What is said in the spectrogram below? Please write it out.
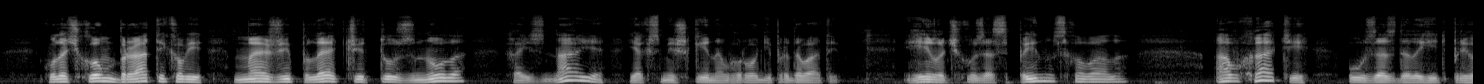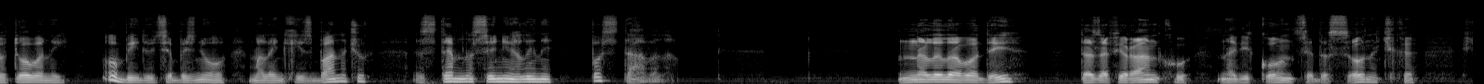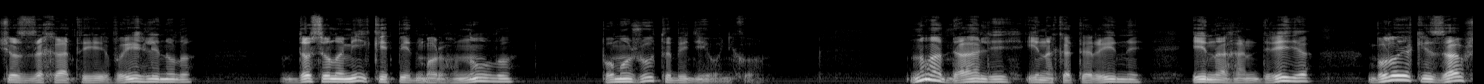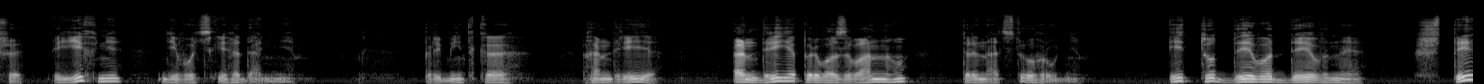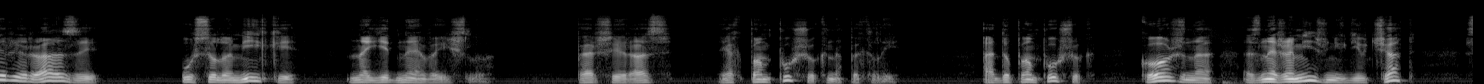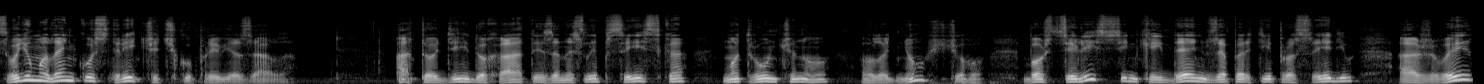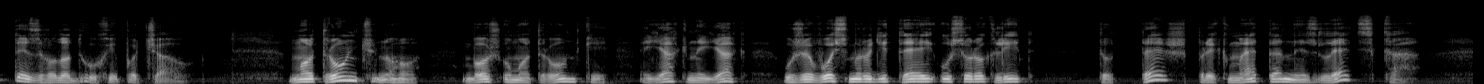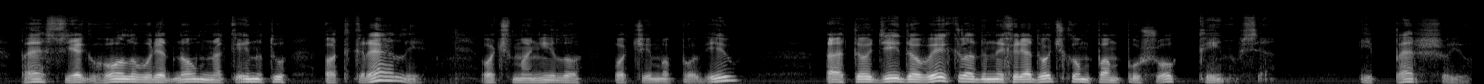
Кулачком братикові межі плечі тузнула, хай знає, як смішки на вгороді продавати. Гілочку за спину сховала, а в хаті у заздалегідь приготований, обійдуться без нього маленький з баночок, з темно-синьої глини поставила. Налила води та за фіранку на віконце до сонечка, що з-за хати виглянуло, до Соломійки підморгнуло. Поможу тобі, дівонько. Ну, а далі і на Катерини, і на Гандрія було, як і завше, їхнє дівоцьке гадання. Примітка Гандрія Андрія Первозванного 13 грудня. І тут диво дивне, штири рази у Соломійки на їдне вийшло. Перший раз, як пампушок напекли, а до пампушок кожна з нежаміжніх дівчат свою маленьку стрічечку прив'язала. А тоді до хати занесли псиська Мотрунчиного, голоднющого, бо ж цілісінький день в заперті просидів, аж вити з голодухи почав. Мотрунчиного, бо ж у Мотрунки, як не як, уже восьмеро дітей у сорок літ, теж прикмета незлецька. Пес, як голову рядном накинуту, открели, очманіло очима повів, а тоді до викладених рядочком пампушок кинувся. І першою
